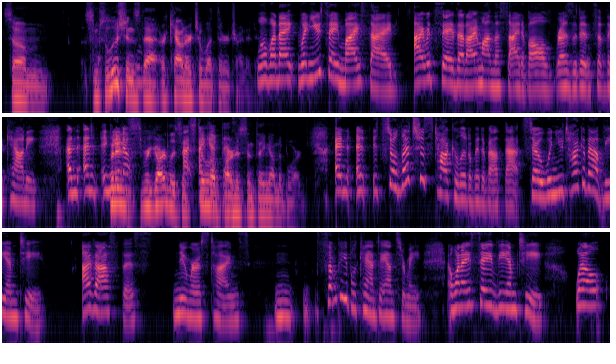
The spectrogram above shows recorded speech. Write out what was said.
some some solutions that are counter to what they're trying to do Well, when I when you say my side, I would say that I'm on the side of all residents of the county. And and, and but you know, it's regardless I- I it's still a get this. partisan thing on the board And, and it's- so let's just talk a little bit about that. So when you talk about VMT, I've asked this numerous times. Some people can't answer me. And when I say VMT, well,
